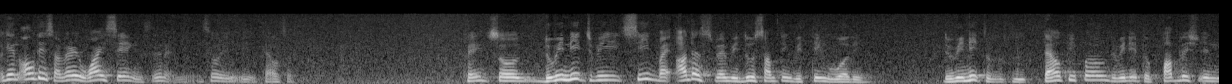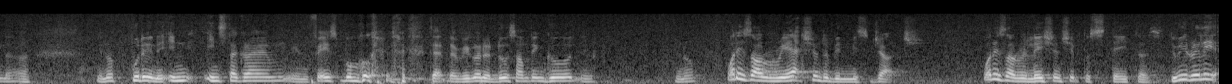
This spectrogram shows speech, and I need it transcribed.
Again, all these are very wise sayings, isn't it? So he, he tells us. Okay, so do we need to be seen by others when we do something we think worthy? Do we need to tell people? Do we need to publish in uh, you know, put it in Instagram, in Facebook, that, that, we're going to do something good. You know, what is our reaction to being misjudged? What is our relationship to status? Do we really,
